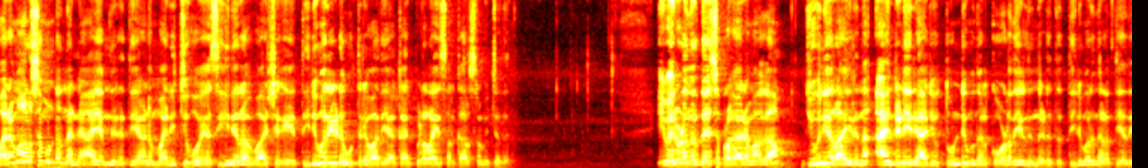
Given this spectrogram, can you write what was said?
പരാമർശമുണ്ടെന്ന ന്യായം നിരത്തിയാണ് മരിച്ചുപോയ സീനിയർ അഭിഭാഷകയെ തിരുമറിയുടെ ഉത്തരവാദിയാക്കാൻ പിണറായി സർക്കാർ ശ്രമിച്ചത്. ഇവരുടെ നിർദ്ദേശപ്രകാരമാകാം ജൂനിയറായിരുന്ന ആന്റണി രാജു തൊണ്ടി മുതൽ കോടതിയിൽ നിന്നെടുത്ത് തിരുമറി നടത്തിയത്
